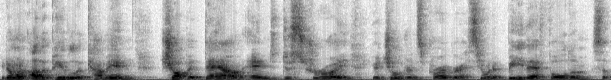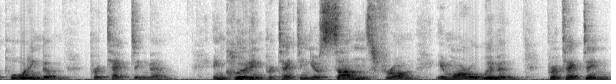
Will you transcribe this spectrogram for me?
You don't want other people to come in, chop it down, and destroy your children's progress. You want to be there for them, supporting them, protecting them including protecting your sons from immoral women, protecting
